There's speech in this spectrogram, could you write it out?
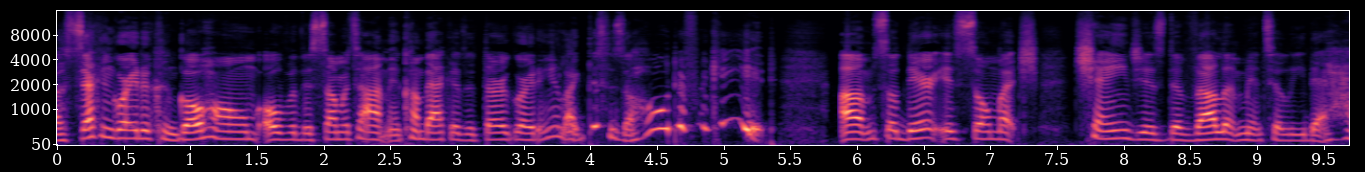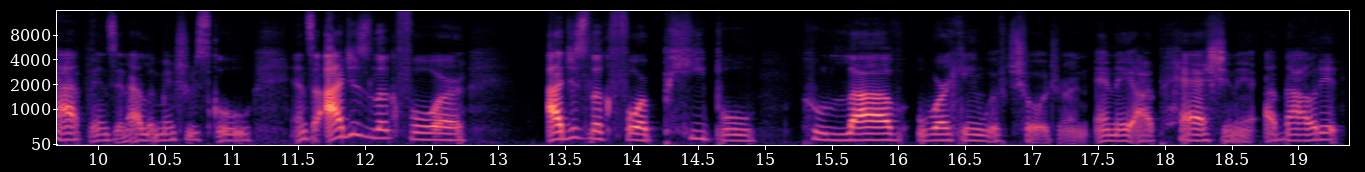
a second grader can go home over the summertime and come back as a third grader and you're like this is a whole different kid. Um, so there is so much changes developmentally that happens in elementary school, and so I just look for I just look for people who love working with children and they are passionate about it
